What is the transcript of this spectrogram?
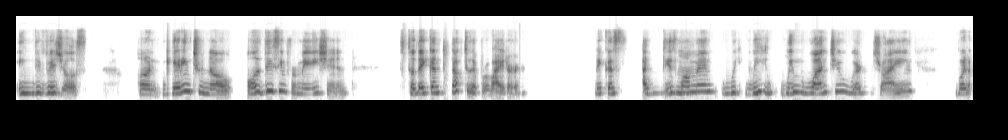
individuals on getting to know all this information so they can talk to the provider. Because at this moment we we we want to we're trying but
